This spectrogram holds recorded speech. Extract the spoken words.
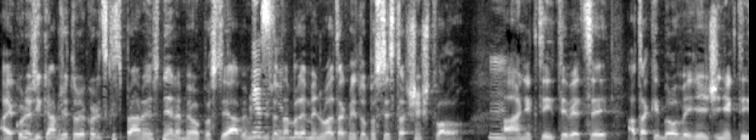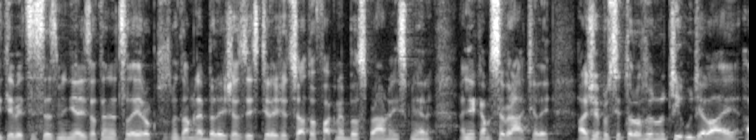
A jako neříkám, že to jako vždycky správným směrem. Jo? Prostě já vím, Jasně. že když jsme tam byli minule, tak mě to prostě strašně štvalo. Hmm. A některé ty věci, a taky bylo vědět, že některé ty věci se změnily za ten celý rok, co jsme tam nebyli, že zjistili, že třeba to fakt nebyl správný směr a někam se vrátili. Ale že prostě to rozhodnutí udělají a,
